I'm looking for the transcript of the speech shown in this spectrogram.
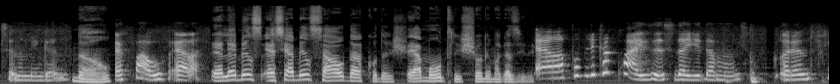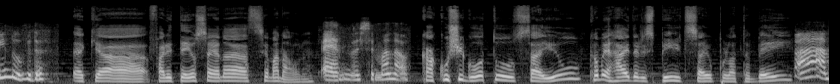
Se eu não me engano. Não. É qual? Ela. Ela é mens- Essa é a mensal da Kodansha. É a Monthly Shonen Magazine. Ela publica quais esse daí da Monza? Agora eu fiquei em dúvida. É que a Fairy Tail sai na semanal, né? É, na semanal. Kakushigoto saiu. Kamen Rider Spirit saiu por lá também. Ah,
